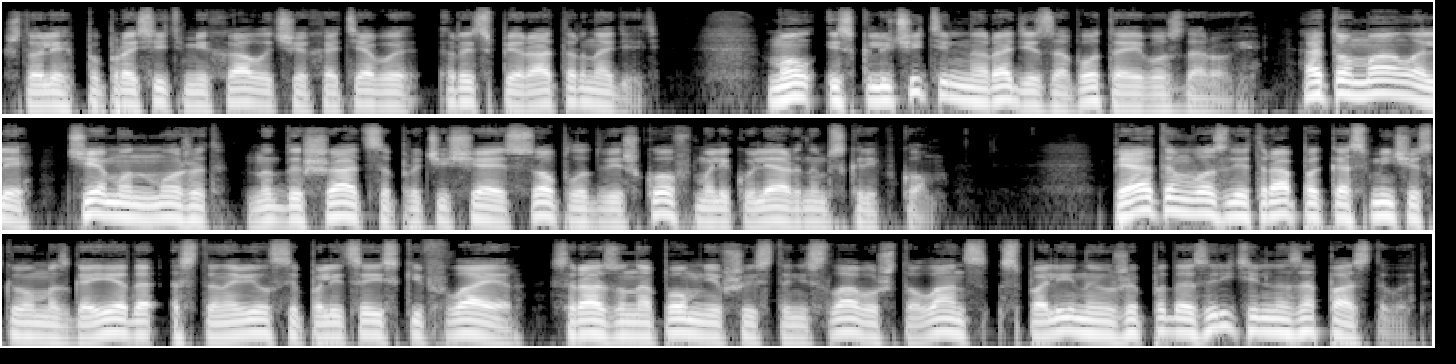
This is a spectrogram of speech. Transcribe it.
что ли, попросить Михалыча хотя бы респиратор надеть. Мол, исключительно ради заботы о его здоровье. А то мало ли, чем он может надышаться, прочищая сопла движков молекулярным скребком. Пятым возле трапа космического мозгоеда остановился полицейский флайер, сразу напомнивший Станиславу, что Ланс с Полиной уже подозрительно запаздывают.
